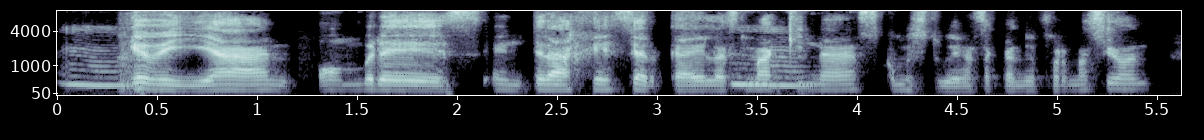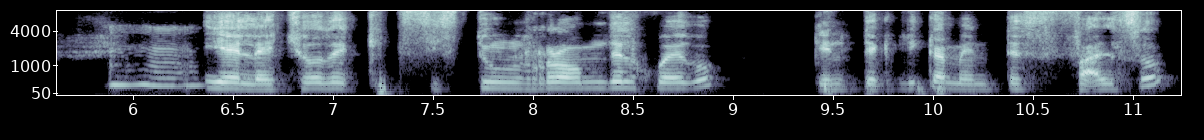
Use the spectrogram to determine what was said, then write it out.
Mm, que veían hombres en traje cerca de las Ujú. máquinas, como si estuvieran sacando información, y el hecho de que existe un ROM del juego que técnicamente es falso,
